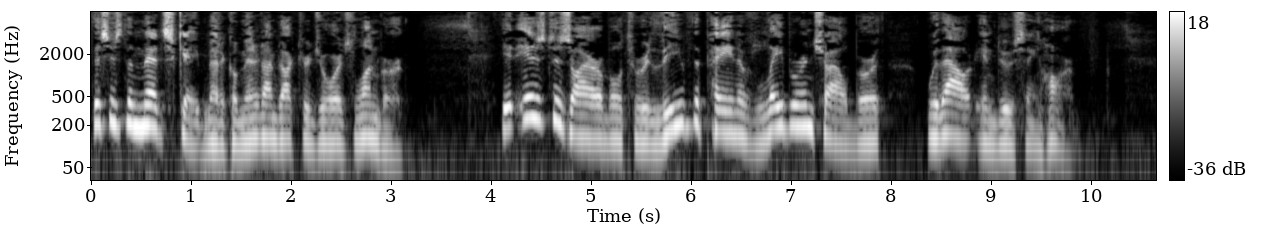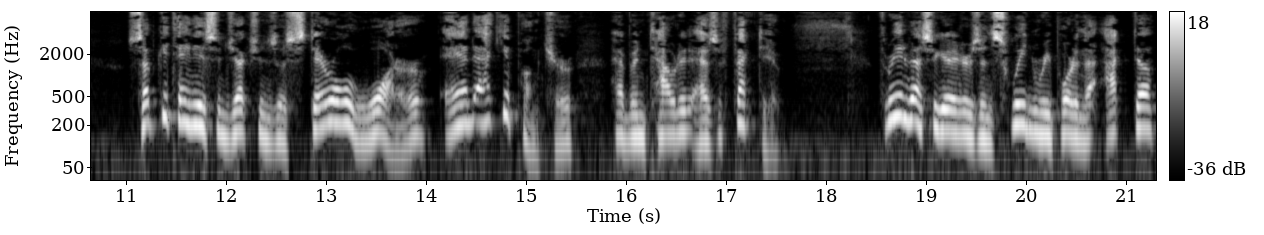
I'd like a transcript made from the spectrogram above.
This is the Medscape Medical Minute. I'm Dr. George Lundberg. It is desirable to relieve the pain of labor and childbirth without inducing harm. Subcutaneous injections of sterile water and acupuncture have been touted as effective. Three investigators in Sweden reported in the Acta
